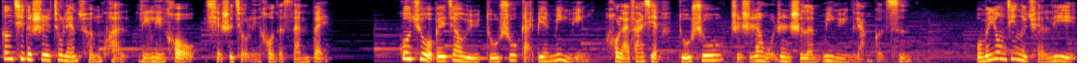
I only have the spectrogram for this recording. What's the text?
更气的是，就连存款，零零后也是九零后的三倍。过去我被教育读书改变命运，后来发现读书只是让我认识了“命运”两个字。我们用尽了全力，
